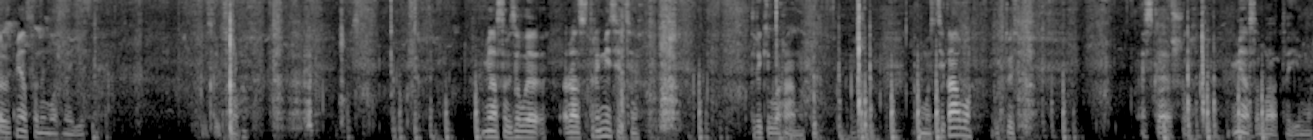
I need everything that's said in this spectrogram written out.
Скажуть, м'ясо не можна їсти. Після цього. М'ясо взяли раз в три місяці. 3 кілограми. Комусь цікаво, і хтось скаже, що м'яса багато їмо.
